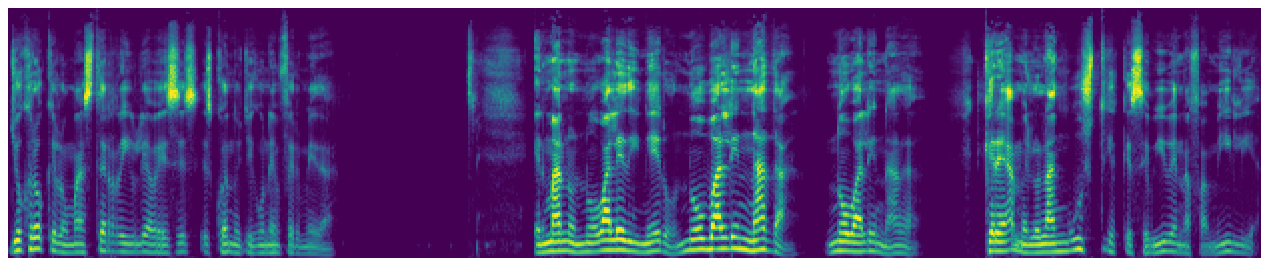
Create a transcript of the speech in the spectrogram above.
yo creo que lo más terrible a veces es cuando llega una enfermedad. Hermano, no vale dinero, no vale nada, no vale nada. Créamelo, la angustia que se vive en la familia,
